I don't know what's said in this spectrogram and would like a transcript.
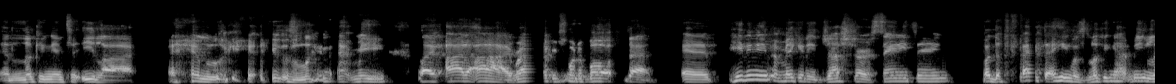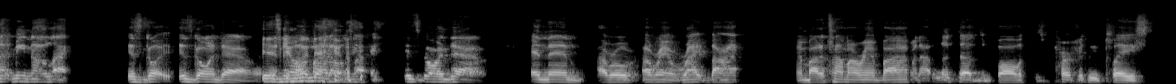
and looking into Eli and him looking, he was looking at me like eye to eye right before the ball snapped. And he didn't even make any gesture or say anything. But the fact that he was looking at me let me know like it's going it's going down. It's going down. I was like, it's going down. And then I, wrote, I ran right by him. And by the time I ran by him and I looked up, the ball was just perfectly placed.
